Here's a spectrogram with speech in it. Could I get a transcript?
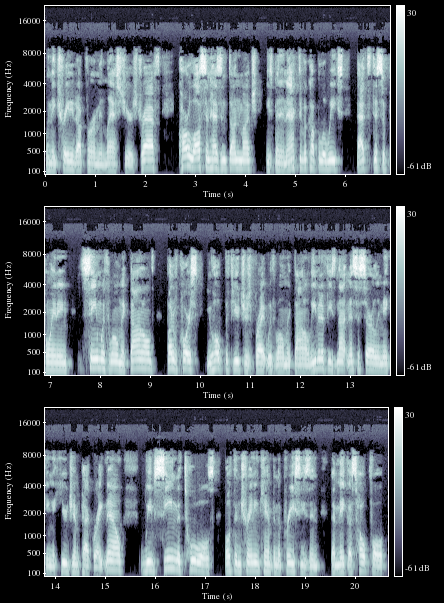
when they traded up for him in last year's draft. Carl Lawson hasn't done much. He's been inactive a couple of weeks. That's disappointing. Same with Will McDonald. But of course, you hope the future is bright with Will McDonald, even if he's not necessarily making a huge impact right now. We've seen the tools both in training camp and the preseason that make us hopeful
